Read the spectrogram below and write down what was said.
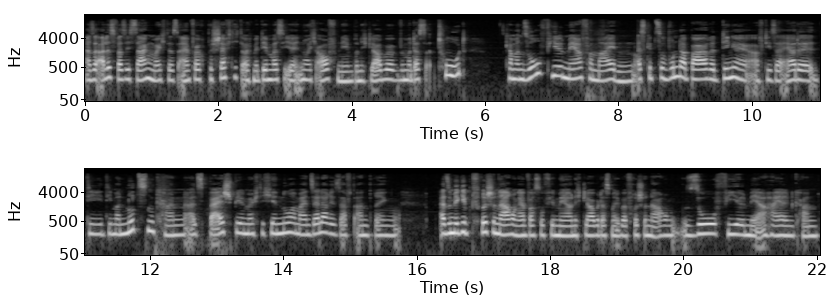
also alles, was ich sagen möchte, ist einfach, beschäftigt euch mit dem, was ihr in euch aufnehmt. Und ich glaube, wenn man das tut, kann man so viel mehr vermeiden. Es gibt so wunderbare Dinge auf dieser Erde, die, die man nutzen kann. Als Beispiel möchte ich hier nur meinen Selleriesaft anbringen. Also mir gibt frische Nahrung einfach so viel mehr und ich glaube, dass man über frische Nahrung so viel mehr heilen kann,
